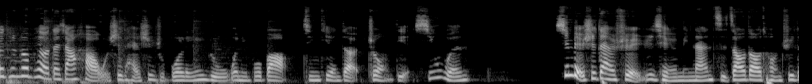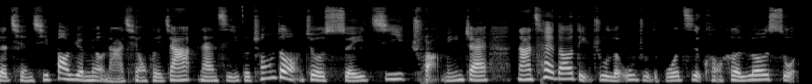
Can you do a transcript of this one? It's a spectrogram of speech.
位听众朋友，大家好，我是台视主播林一如，为您播报今天的重点新闻。新北市淡水日前有名男子遭到同居的前妻抱怨没有拿钱回家，男子一个冲动就随机闯民宅，拿菜刀抵住了屋主的脖子，恐吓勒索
